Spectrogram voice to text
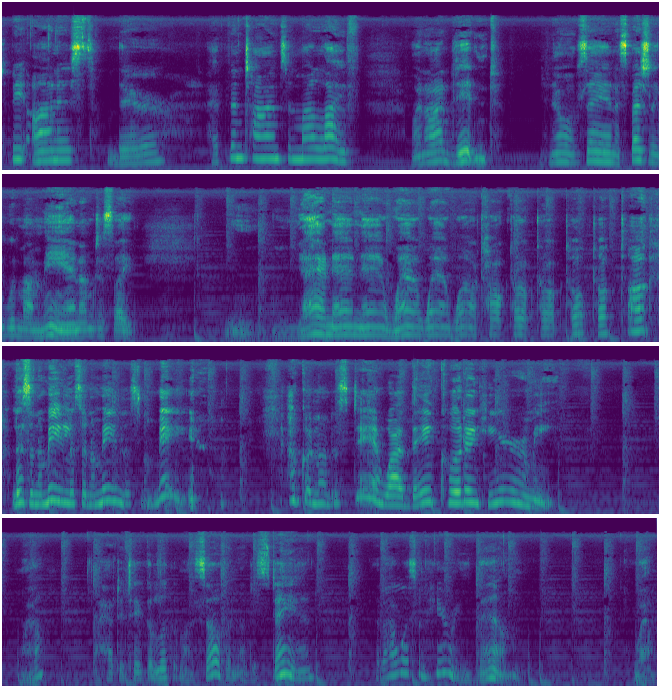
To be honest, there have been times in my life when I didn't. You know what I'm saying? Especially with my man, I'm just like, nah, nah, nah, wow, wow, wow, talk, talk, talk, talk, talk, talk. Listen to me, listen to me, listen to me. I couldn't understand why they couldn't hear me. Well, I had to take a look at myself and understand that I wasn't hearing them. Well,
